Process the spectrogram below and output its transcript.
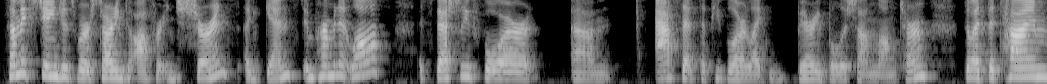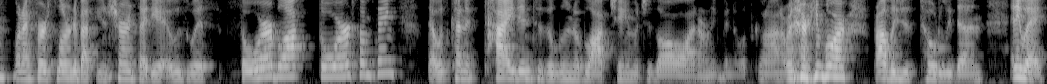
Some exchanges were starting to offer insurance against impermanent loss, especially for um, assets that people are like very bullish on long term. So at the time when I first learned about the insurance idea, it was with Thor block Thor or something that was kind of tied into the Luna blockchain, which is all I don't even know what's going on over there anymore. Probably just totally done. Anyway,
